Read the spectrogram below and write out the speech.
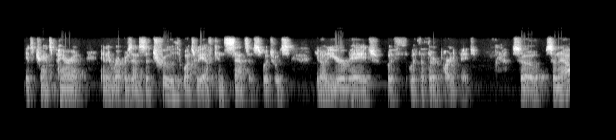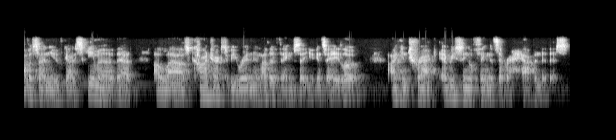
It's transparent and it represents the truth once we have consensus, which was, you know, your page with with the third party page. So, so now all of a sudden you've got a schema that allows contracts to be written and other things that you can say, hey, look, I can track every single thing that's ever happened to this.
